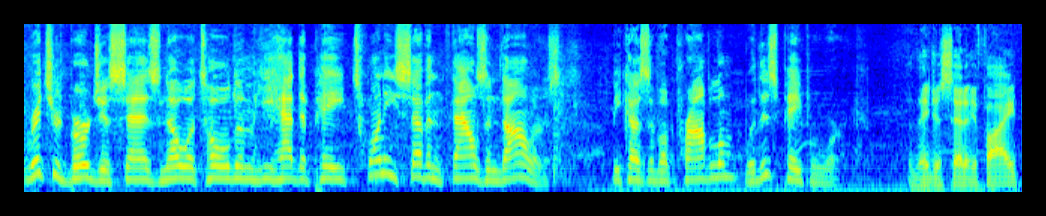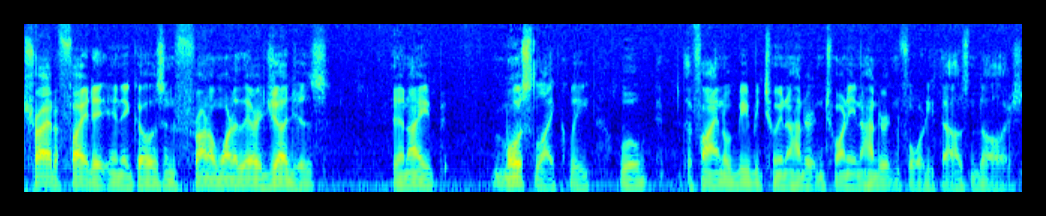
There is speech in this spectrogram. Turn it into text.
Richard Burgess says NOAA told him he had to pay $27,000 because of a problem with his paperwork. They just said if I try to fight it and it goes in front of one of their judges, then I most likely will the fine will be between 120 and 140 thousand dollars.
